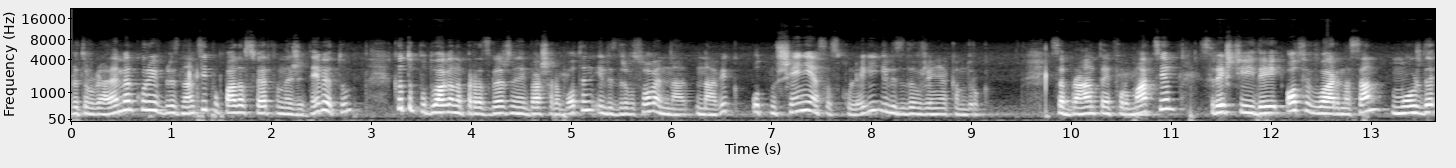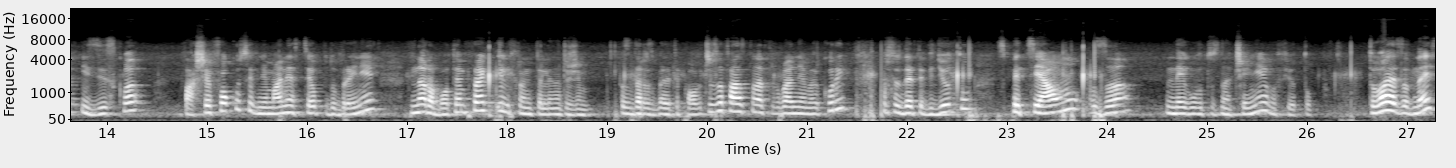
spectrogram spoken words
Ретрограден Меркурий в Близнаци попада в сферата на ежедневието, като подлага на преразглеждане ваш работен или здравословен навик, отношения с колеги или задължения към друг. Събраната информация, срещи и идеи от февруари насам може да изисква вашия фокус и внимание с цел подобрение на работен проект или хранителен режим. За да разберете повече за фазата на ретроградния Меркурий, проследете видеото специално за неговото значение в YouTube. Това е за днес.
